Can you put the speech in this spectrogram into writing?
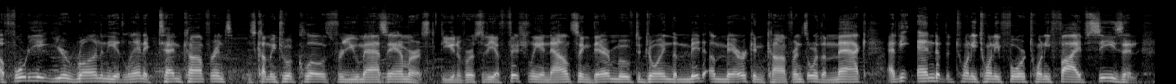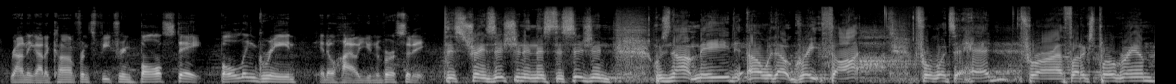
A 48-year run in the Atlantic 10 Conference is coming to a close for UMass Amherst. The university officially announcing their move to join the Mid-American Conference, or the MAC, at the end of the 2024-25 season, rounding out a conference featuring Ball State, Bowling Green, and Ohio University. This transition and this decision was not made uh, without great thought for what's ahead for our athletics program.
